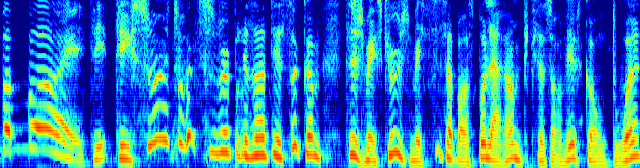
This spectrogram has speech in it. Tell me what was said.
boy, t'es sûr, toi, que tu veux présenter ça comme. Tu sais, je m'excuse, mais si ça passe pas la rampe puis que ça se revire contre toi,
